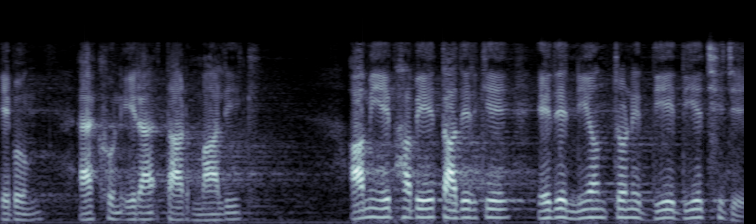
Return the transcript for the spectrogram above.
এবং এখন এরা তার মালিক। আমি এভাবে তাদেরকে এদের নিয়ন্ত্রণে দিয়ে দিয়েছি যে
